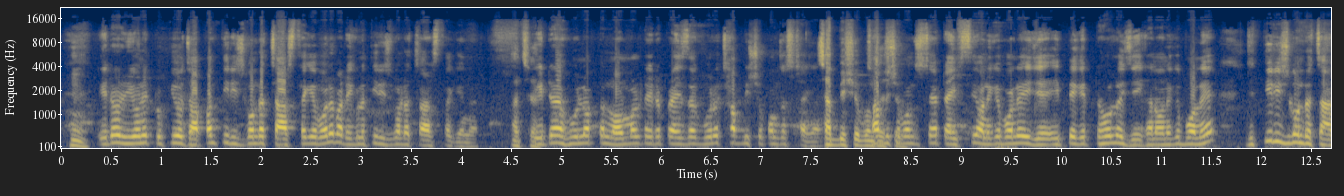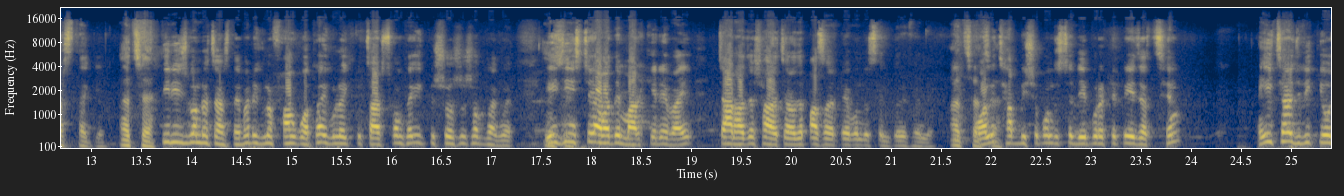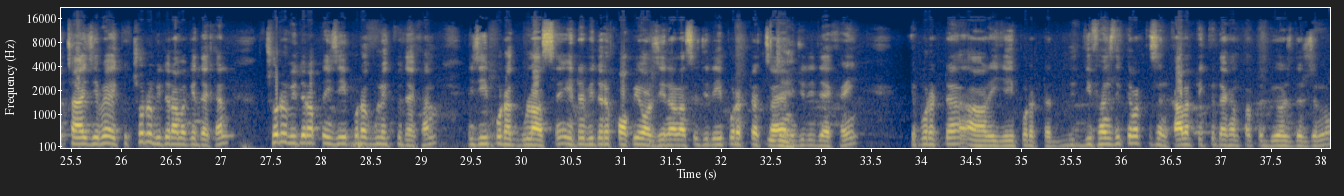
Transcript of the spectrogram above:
এটাও রিওনের টোকিও জাপান তিরিশ ঘণ্টা চার্জ থাকে বলে বাট এগুলো তিরিশ ঘণ্টা চার্জ থাকে না। আচ্ছা। এটা হলো আপনার নর্মালটা এটা প্রাইস রাখব হলো ছাব্বিশশো পঞ্চাশ টাকা। ছাব্বিশশো ছাব্বিশশো পঞ্চাশ টাকা টাইপ সি অনেকে বলে যে এই প্যাকেটটা হলো যে এখানে অনেকে বলে যে তিরিশ ঘণ্টা চার্জ থাকে। আচ্ছা। তিরিশ ঘণ্টা চার্জ থাকে বাট এগুলো ফাও কথা এগুলো একটু চার্জ কম থাকে একটু শোষ সব থাকবে। এই জিনিসটাই আমাদের মার্কেটে ভাই চার হাজার সাড়ে চার হাজার পাঁচ হাজার টাকা পর্যন্ত সেল করে ফেলে। অনেক অনলি আচ্ছা। ছাব্বিশশো পঞ্চাশ দিয়ে একটা পেয়ে যাচ্ছেন এই ছাড়া যদি কেউ চায় যে ভাই একটু ছোট ভিতরে আমাকে দেখান ছোট ভিতরে আপনি যে প্রোডাক্টগুলো একটু দেখান এই যে এই প্রোডাক্টগুলো আছে এটার ভিতরে কপি অরিজিনাল আছে যদি এই প্রোডাক্টটা চাই আমি যদি দেখাই এই প্রোডাক্টটা আর এই যে এই প্রোডাক্টটা ডিফারেন্স দেখতে পারতেছেন? কালারটা একটু দেখান তো ভিউয়ার্সদের জন্য।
